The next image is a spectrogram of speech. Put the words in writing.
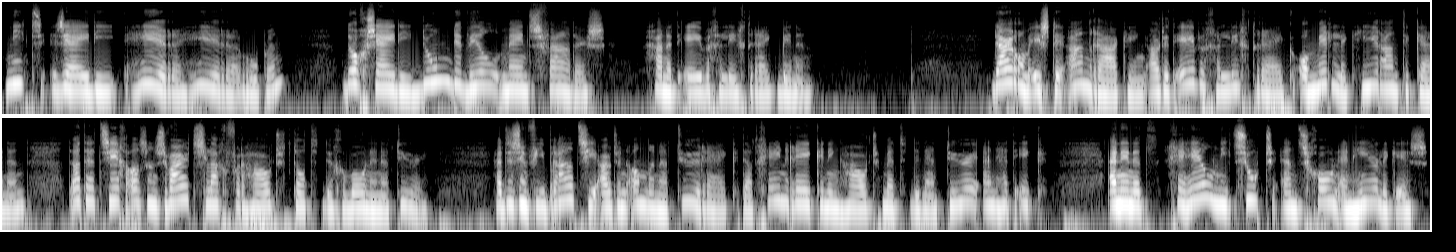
niet zij die Heere, Heere roepen, doch zij die doen de wil mijns vaders, gaan het eeuwige lichtrijk binnen. Daarom is de aanraking uit het eeuwige lichtrijk onmiddellijk hieraan te kennen dat het zich als een zwaardslag verhoudt tot de gewone natuur. Het is een vibratie uit een ander natuurrijk dat geen rekening houdt met de natuur en het ik, en in het geheel niet zoet en schoon en heerlijk is,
